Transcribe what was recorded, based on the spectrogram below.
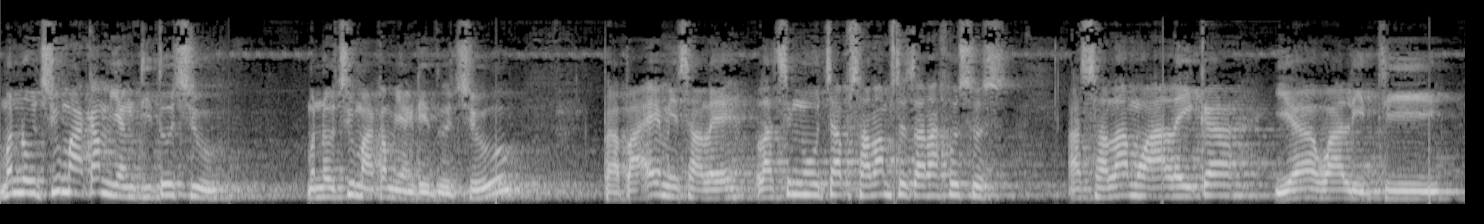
menuju makam yang dituju. Menuju makam yang dituju, bapaknya misalnya lajeng ngucap salam secara khusus. Assalamualaikum ya walidi.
